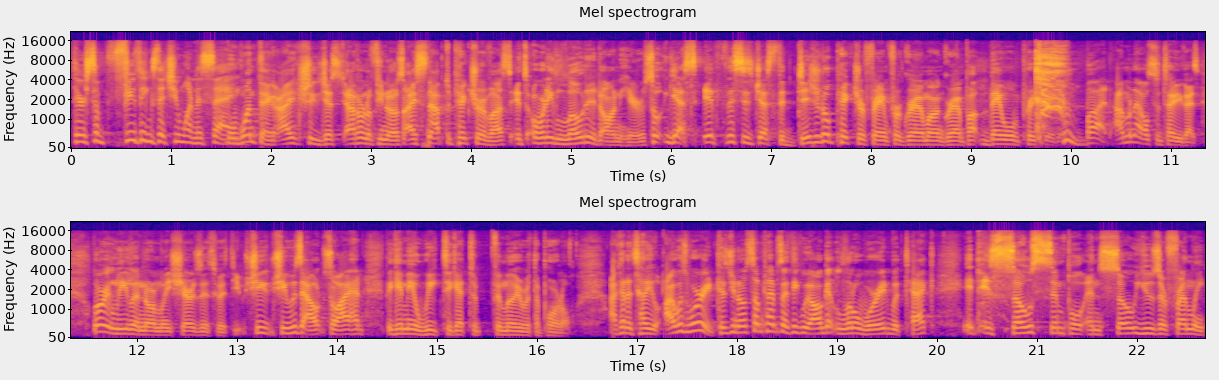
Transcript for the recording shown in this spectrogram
there's some few things that you want to say. Well, one thing, I actually just, I don't know if you noticed, I snapped a picture of us. It's already loaded on here. So yes, if this is just the digital picture frame for grandma and grandpa, they will appreciate it. But I'm gonna also tell you guys, Lori Leland normally shares this with you. She, she was out, so I had, they gave me a week to get to familiar with the portal. I gotta tell you, I was worried, because you know, sometimes I think we all get a little worried with tech. It is so simple and so user-friendly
